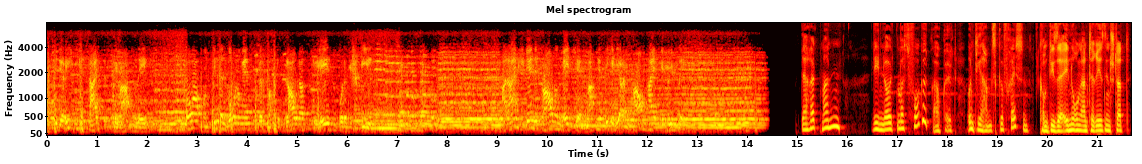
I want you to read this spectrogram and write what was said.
ist für die richtige Zeit des privaten Lebens. Vor und in den Wohnungen wird noch geplaudert, gelesen oder gespielt. Alleinstehende Frauen und Mädchen machen es sich in ihrem Traumheim gemütlich. Da hat man den Leuten was vorgegaukelt und die haben es gefressen. Kommt diese Erinnerung an Theresienstadt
